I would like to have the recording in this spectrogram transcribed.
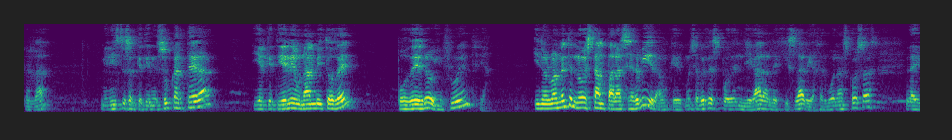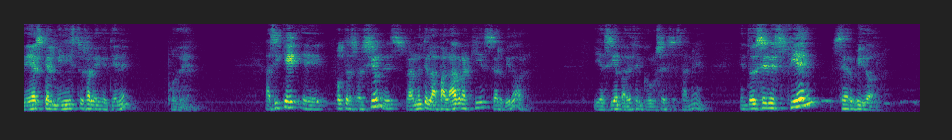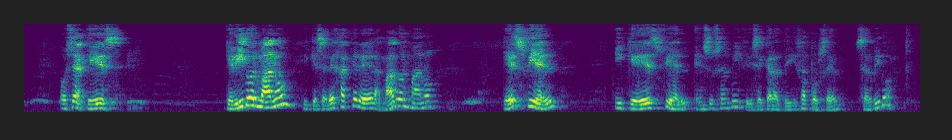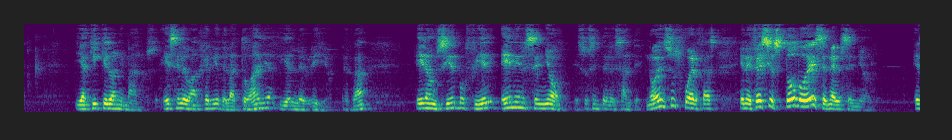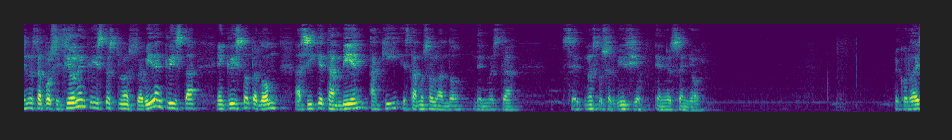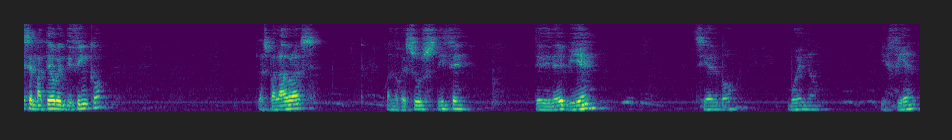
¿verdad? Ministro es el que tiene su cartera y el que tiene un ámbito de poder o influencia. Y normalmente no están para servir, aunque muchas veces pueden llegar a legislar y hacer buenas cosas. La idea es que el ministro es alguien que tiene poder. Así que eh, otras versiones, realmente la palabra aquí es servidor. Y así aparece en Colosenses también. Entonces él es fiel servidor. O sea que es querido hermano y que se deja querer, amado hermano, que es fiel y que es fiel en su servicio y se caracteriza por ser servidor. Y aquí quiero animaros, es el Evangelio de la toalla y el lebrillo, ¿verdad? Era un siervo fiel en el Señor, eso es interesante, no en sus fuerzas, en Efesios todo es en el Señor. Es nuestra posición en Cristo, es nuestra vida en Cristo, en Cristo, perdón. Así que también aquí estamos hablando de nuestra, nuestro servicio en el Señor. ¿Recordáis en Mateo 25 las palabras cuando Jesús dice, te diré bien, siervo, bueno y fiel?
